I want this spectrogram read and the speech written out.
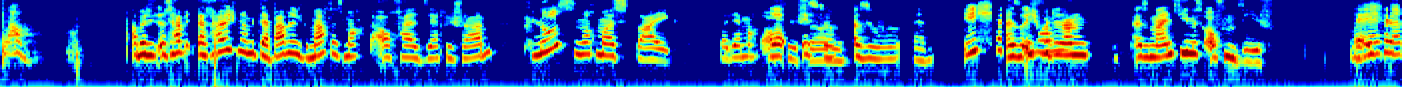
Bam. Aber das habe das hab ich mal mit der Bubble gemacht. Das macht auch halt sehr viel Schaden. Plus nochmal Spike. Weil der macht auch Ja, viel ist so. Schaden. Also, ähm, ich hätte Also ich würde dann. Also mein Team ist offensiv. Ja, ich hätte-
